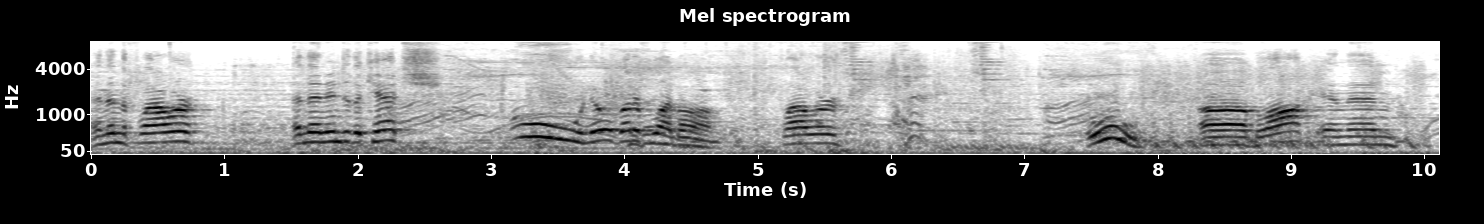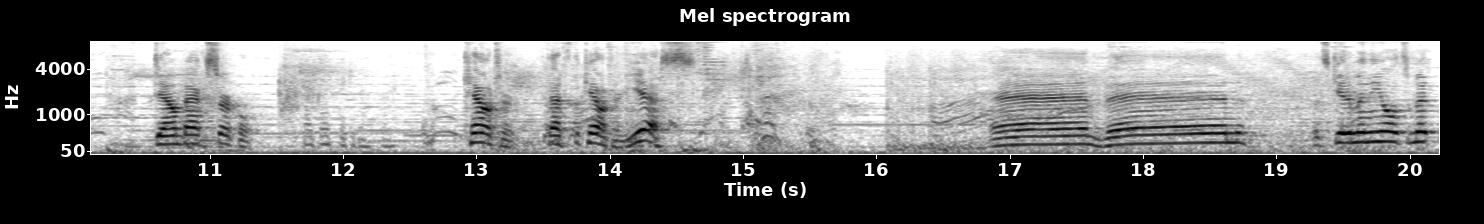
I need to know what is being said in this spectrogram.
And then the flower. And then into the catch. Ooh, no butterfly bomb. Flower. Ooh. Uh, block, and then down back circle. Counter. That's the counter. Yes. And then let's get him in the ultimate.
